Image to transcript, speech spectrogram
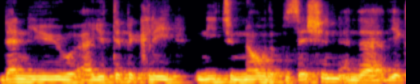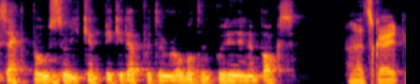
then you uh, you typically need to know the position and the, the exact pose so you can pick it up with a robot and put it in a box. That's great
